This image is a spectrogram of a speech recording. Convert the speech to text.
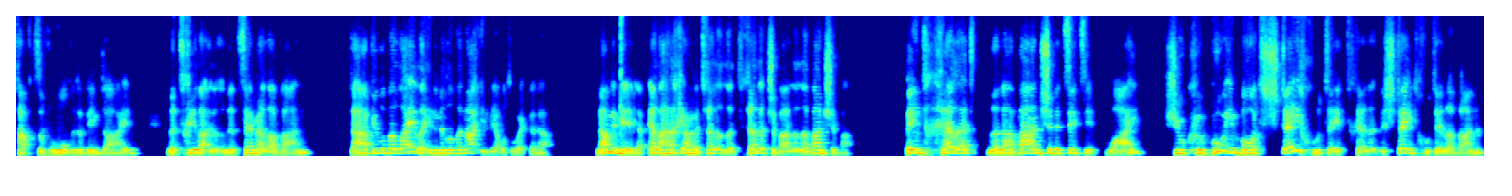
tufts of wool that have been dyed. Letsemer lavan. In the middle of the night, you'd be able to work that out. Why? Shu kuvu im bot shtei chutei tchelet v'shtei chutei lavan.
